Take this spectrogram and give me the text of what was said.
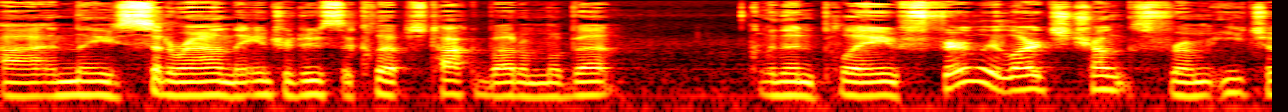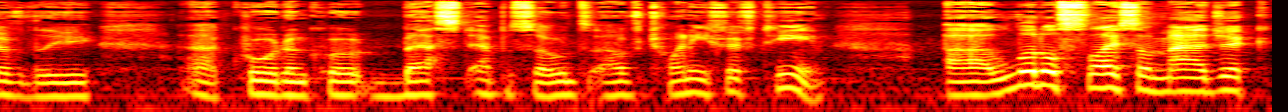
Uh, and they sit around, they introduce the clips, talk about them a bit, and then play fairly large chunks from each of the uh, quote unquote best episodes of 2015. A little slice of magic.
